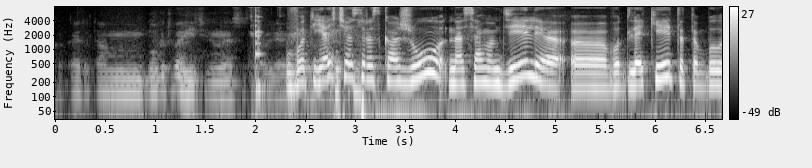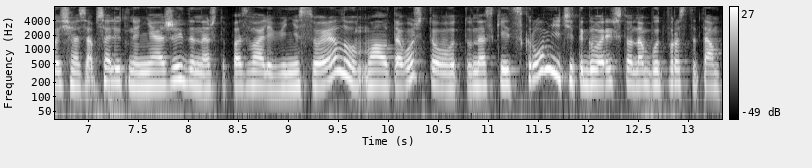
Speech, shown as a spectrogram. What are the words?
какая-то там благотворительная составляющая. Вот я сейчас расскажу, на самом деле, э, вот для Кейт это было сейчас абсолютно неожиданно, что позвали в Венесуэлу. Мало того, что вот у нас Кейт скромничает и говорит, что она будет просто там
